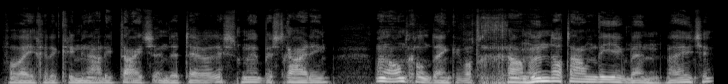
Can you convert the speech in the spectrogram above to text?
Vanwege de criminaliteits- en de terrorismebestrijding. Maar aan de andere kant denk ik, wat gaan hun dat aan wie ik ben, weet je?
